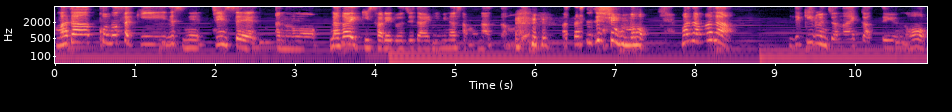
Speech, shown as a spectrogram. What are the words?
まだこの先ですね人生あの長生きされる時代に皆様なったので 私自身もまだまだできるんじゃないかっていうのを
